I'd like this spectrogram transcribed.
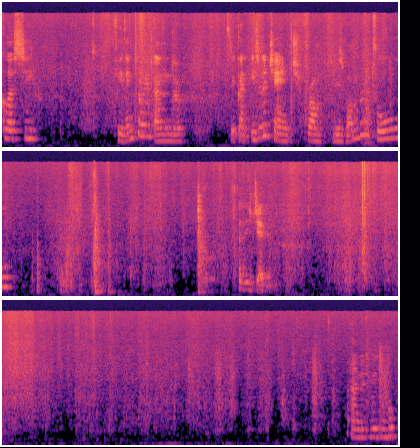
classy feeling to it. And uh, you can easily change from this bomber to this jacket and it will look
